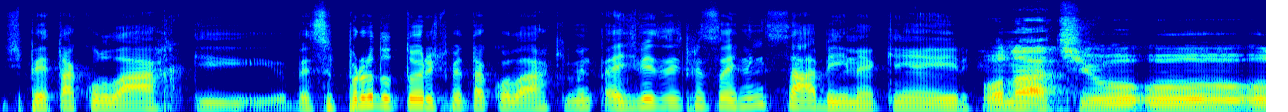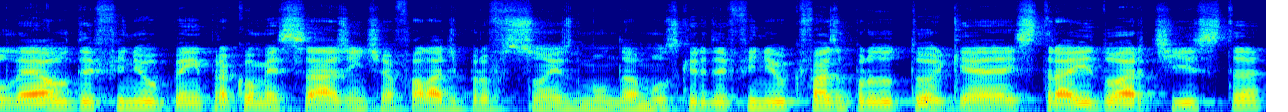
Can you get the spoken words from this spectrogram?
espetacular, que esse produtor espetacular, que muitas vezes as pessoas nem sabem, né, quem é ele. Ô, Nath, o Léo definiu bem para começar a gente a falar de profissões do mundo da música, ele definiu o que faz um produtor, que é extrair do artista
